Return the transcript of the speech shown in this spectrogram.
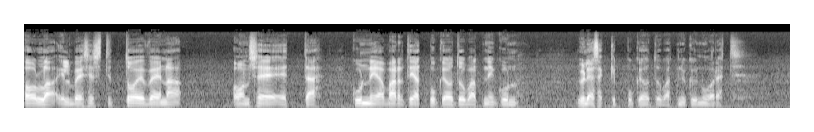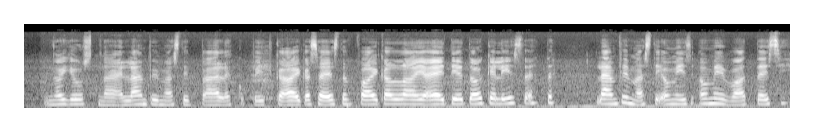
olla? Ilmeisesti toiveena on se, että kunniavartijat pukeutuvat niin kuin yleensäkin pukeutuvat nykynuoret. No just näin, lämpimästi päälle, kun pitkä aika seistä paikallaan ja ei tietoa kelistä, että lämpimästi omiin, omiin vaatteisiin.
